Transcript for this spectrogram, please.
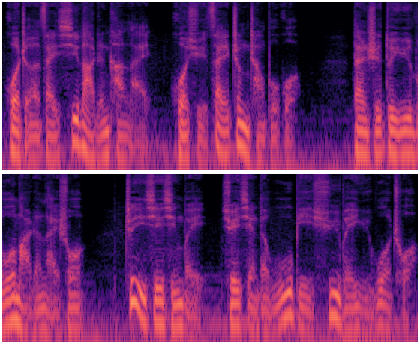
或者在希腊人看来或许再正常不过，但是对于罗马人来说，这些行为却显得无比虚伪与龌龊。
